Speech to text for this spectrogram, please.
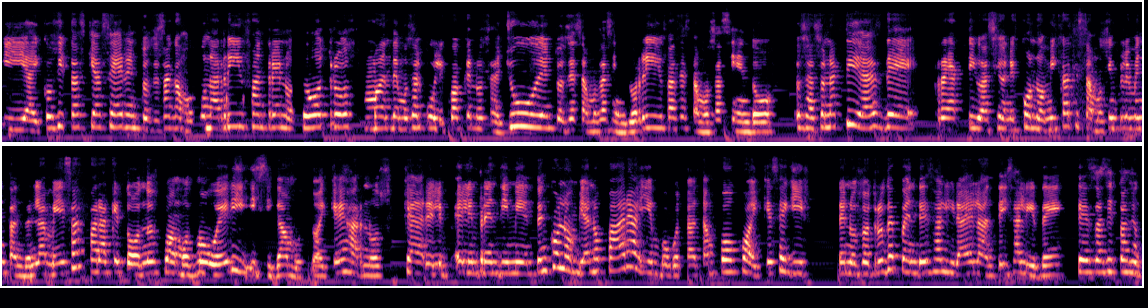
y hay cositas que hacer, entonces hagamos una rifa entre nosotros, mandemos al público a que nos ayude, entonces estamos haciendo rifas, estamos haciendo, o sea, son actividades de reactivación económica que estamos implementando en la mesa para que todos nos podamos mover y, y sigamos, no hay que dejarnos quedar, el, el emprendimiento en Colombia no para y en Bogotá tampoco, hay que seguir de nosotros depende salir adelante y salir de, de esta situación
